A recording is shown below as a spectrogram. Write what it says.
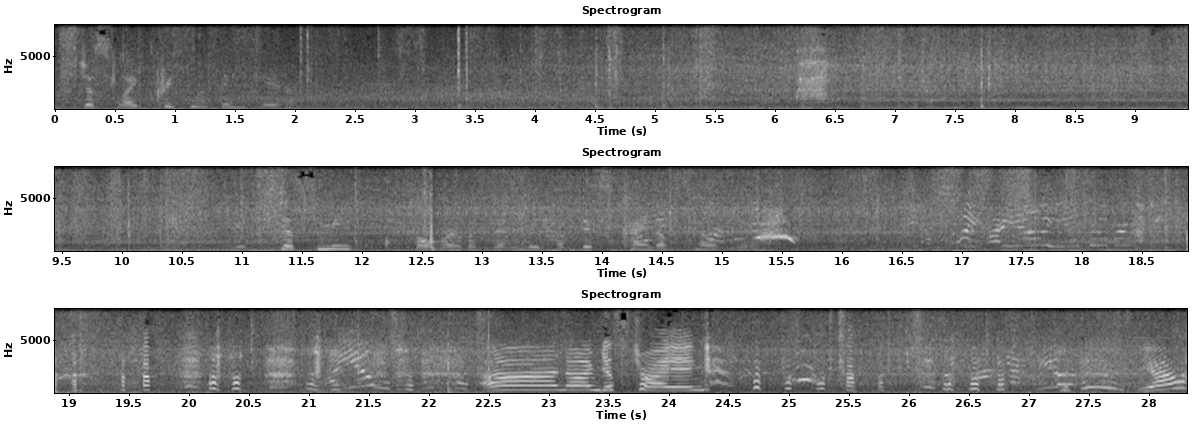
It's just like Christmas in here. It's just mid-October but then we have this kind of snow here. Ah, uh, no, I'm just trying. yeah.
